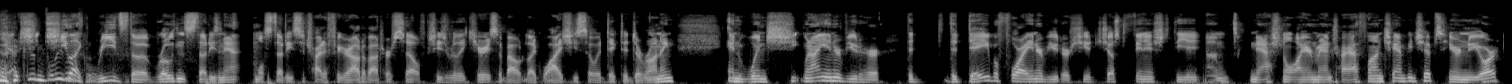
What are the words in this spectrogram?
Yeah, couldn't she, believe she like reads the rodent studies and animal studies to try to figure out about herself. She's really curious about like why she's so addicted to running. And when she, when I interviewed her, the the day before I interviewed her, she had just finished the um, National Ironman Triathlon Championships here in New York,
